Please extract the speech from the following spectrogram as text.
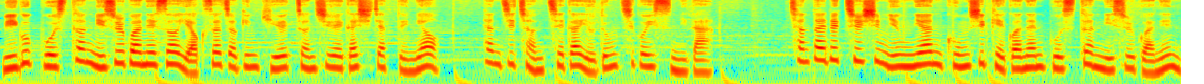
미국 보스턴 미술관에서 역사적인 기획 전시회가 시작되며 현지 전체가 요동치고 있습니다. 1876년 공식 개관한 보스턴 미술관은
